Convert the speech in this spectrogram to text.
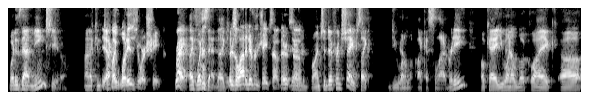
What does that mean to you? On a context- yeah, like what is your shape? Right. Like what is that? Like there's a lot of different shapes out there. there's So a bunch of different shapes. Like, do you want to look like a celebrity? Okay, you want to look like uh,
